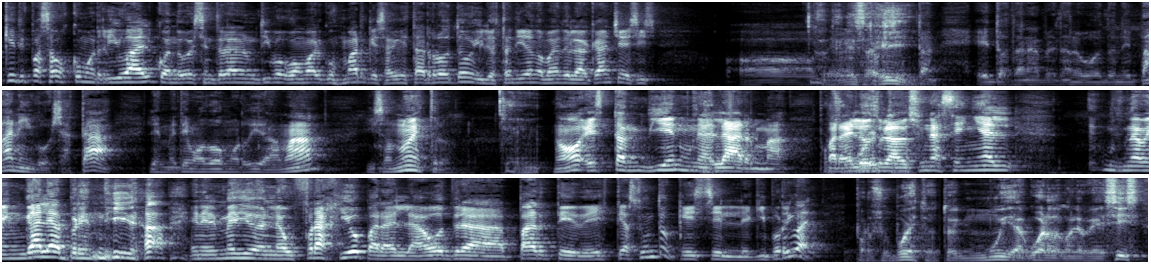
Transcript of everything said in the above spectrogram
qué te pasa a vos como rival cuando ves entrar a un tipo como Marcus Smart que sabe que está roto y lo están tirando para dentro de la cancha y decís, oh, Lo tenés ahí. Están, estos están apretando el botón de pánico, ya está. Les metemos dos mordidas más y son nuestros. Sí. ¿no? Es también una alarma Por para el otro lado, es una señal, una bengala prendida en el medio del naufragio para la otra parte de este asunto, que es el equipo rival. Por supuesto, estoy muy de acuerdo con lo que decís.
